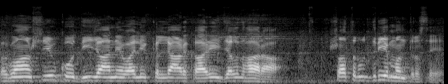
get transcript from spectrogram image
भगवान शिव को दी जाने वाली कल्याणकारी जलधारा शतरुद्रीय मंत्र से,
